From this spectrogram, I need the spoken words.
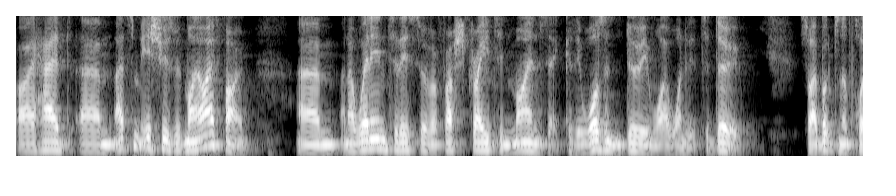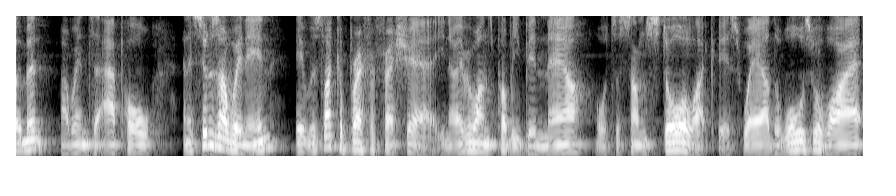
I had um, had some issues with my iPhone, um, and I went into this with a frustrating mindset because it wasn't doing what I wanted it to do. So I booked an appointment. I went to Apple, and as soon as I went in, it was like a breath of fresh air. You know, everyone's probably been there or to some store like this where the walls were white,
